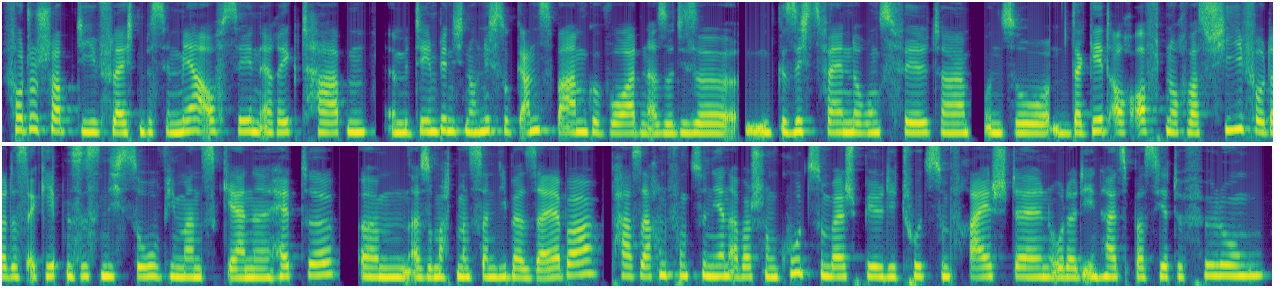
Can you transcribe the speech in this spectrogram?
Photoshop, die vielleicht ein bisschen mehr Aufsehen erregt haben, äh, mit denen bin ich noch nicht so ganz warm geworden. Also diese äh, Gesichtsveränderungsfilter und so. Da geht auch oft noch was schief oder das Ergebnis ist nicht so, wie man es gerne hätte. Ähm, also macht man es dann lieber selber. Ein paar Sachen funktionieren aber schon gut, zum Beispiel die Tools zum Freistellen oder die inhaltsbasierte Füllung.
